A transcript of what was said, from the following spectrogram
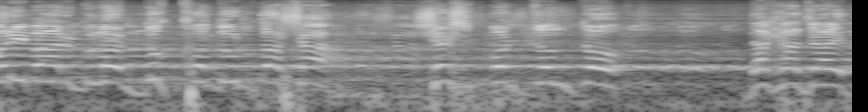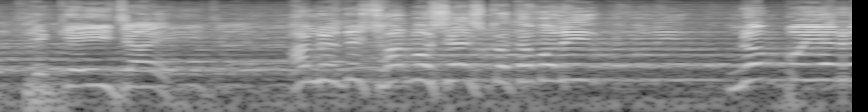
পরিবারগুলোর দুঃখ দুর্দশা শেষ পর্যন্ত দেখা যায়, থেকেই যায়। আমরা যদি সর্বশেষ কথা বলি, নব্বইয়ের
